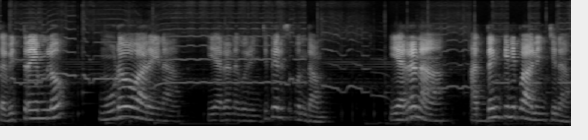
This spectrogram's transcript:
కవిత్రయంలో మూడవ వారైన ఎర్రన గురించి తెలుసుకుందాం. ఎర్రన అద్దంకిని పాలించిన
